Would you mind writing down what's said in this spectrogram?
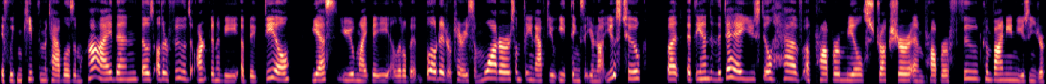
if we can keep the metabolism high, then those other foods aren't going to be a big deal. Yes, you might be a little bit bloated or carry some water or something after you eat things that you're not used to. But at the end of the day, you still have a proper meal structure and proper food combining using your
